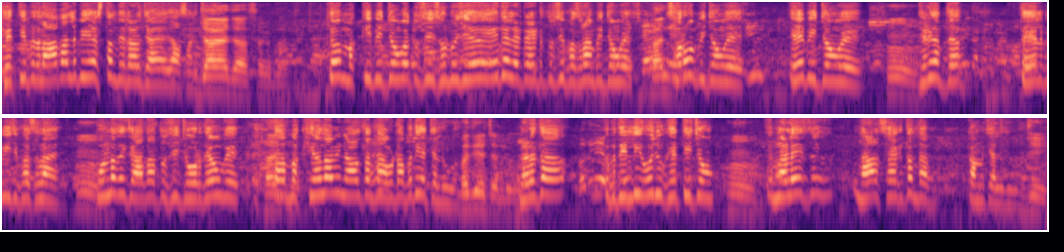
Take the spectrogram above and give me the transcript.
ਖੇਤੀ ਬਦਲਾਅ ਵੱਲ ਵੀ ਇਸ ਧੰਦੇ ਨਾਲ ਜਾਇਆ ਜਾ ਸਕਦਾ। ਜਾਇਆ ਜਾ ਸਕਦਾ। ਕਿਉਂ ਮੱਕੀ ਬੀਜੋਗੇ ਤੁਸੀਂ ਤੁਹਾਨੂੰ ਜੇ ਇਹਦੇ ਰਿਲੇਟਡ ਤੁਸੀਂ ਫਸਲਾਂ ਬੀਜੋਗੇ। ਸਰੋਂ ਬੀਜੋਗੇ ਇਹ ਬੀਜੋਗੇ ਜਿਹੜੀਆਂ ਤੇਲ ਬੀਜ ਫਸਲਾਂ ਹੈ ਉਹਨਾਂ ਤੇ ਜ਼ਿਆਦਾ ਤੁਸੀਂ ਜ਼ੋਰ ਦਿਓਗੇ ਤਾਂ ਮੱਖੀਆਂ ਦਾ ਵੀ ਨਾਲ ਧੰਦਾ ਤੁਹਾਡਾ ਵਧੀਆ ਚੱਲੂਗਾ। ਵਧੀਆ ਚੱਲੂਗਾ। ਨਾਲੇ ਤਾਂ ਤਬਦੀਲੀ ਹੋ ਜੂ ਖੇਤੀ ਚੋਂ ਹੂੰ। ਤੇ ਨਾਲੇ ਸ- ਨਾਲ ਸਹਾਇਕ ਧੰਦਾ ਕੰਮ ਚੱਲ ਜੂਗਾ। ਜੀ।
